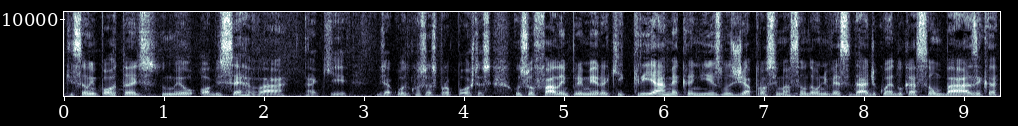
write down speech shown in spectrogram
que são importantes no meu observar aqui de acordo com suas propostas. O senhor fala em primeiro aqui, criar mecanismos de aproximação da universidade com a educação básica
